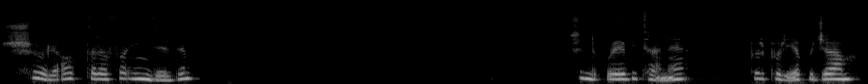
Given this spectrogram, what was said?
Şöyle alt tarafa indirdim. Şimdi buraya bir tane pırpır yapacağım.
